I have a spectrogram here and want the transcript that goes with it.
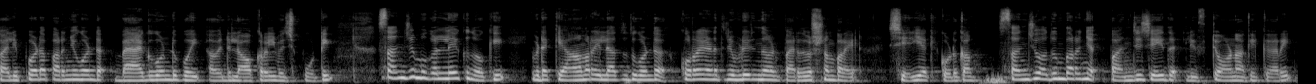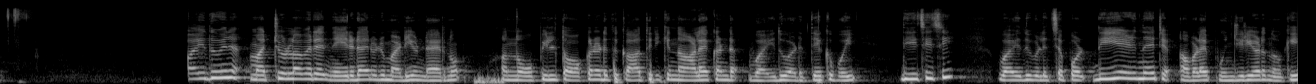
കലിപ്പോടെ പറഞ്ഞുകൊണ്ട് ബാഗ് കൊണ്ടുപോയി അവന്റെ ലോക്കറിൽ വെച്ച് പൂട്ടി. സഞ്ജു മുകളിലേക്ക് നോക്കി. ഇവിടെ ക്യാമറ ഇല്ലാത്തതുകൊണ്ട് കുറേ എണ്ണത്തിന് ഇവിടെ ഇരുന്നവൻ പരദൂഷണം പറയാൻ ശരിയാക്കി കൊടുക്കാം. സഞ്ജു അതും പറഞ്ഞ് പഞ്ച് ചെയ്ത് ലിഫ്റ്റ് ഓണാക്കി കയറി. വൈദുവിന് മറ്റുള്ളവരെ നേരിടാൻ ഒരു മടിയുണ്ടായിരുന്നു. അന്ന് ഓപ്പിയിൽ ടോക്കൺ എടുത്ത് കാത്തിരിക്കുന്ന ആളെ കണ്ട് വൈദു അടുത്തേക്ക് പോയി. ദീ ചേച്ചി വൈദു വിളിച്ചപ്പോൾ ദീ എഴുന്നേറ്റ് അവളെ പുഞ്ചിരിയോടെ നോക്കി.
